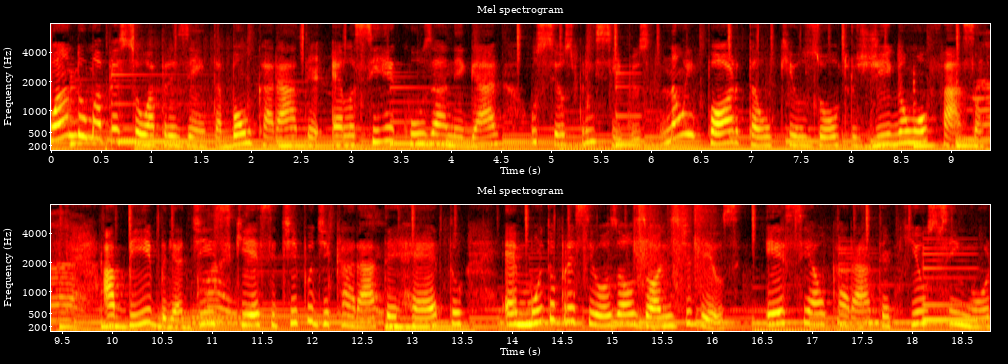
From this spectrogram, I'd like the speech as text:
Quando uma pessoa apresenta bom caráter, ela se recusa a negar os seus princípios, não importa o que os outros digam ou façam. A Bíblia diz que esse tipo de caráter reto é muito precioso aos olhos de Deus. Esse é o caráter que o Senhor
